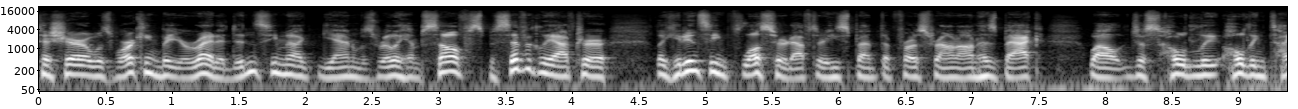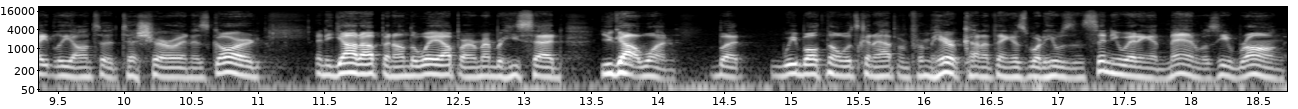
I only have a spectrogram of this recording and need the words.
Teixeira was working, but you're right. It didn't seem like Yan was really himself, specifically after, like, he didn't seem flustered after he spent the first round on his back while just holding, holding tightly onto Teixeira and his guard. And he got up, and on the way up, I remember he said, You got one, but we both know what's going to happen from here, kind of thing, is what he was insinuating. And man, was he wrong.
